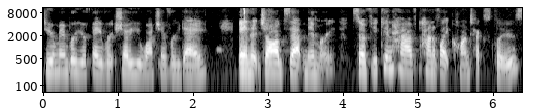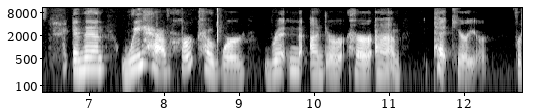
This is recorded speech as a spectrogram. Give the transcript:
Do you remember your favorite show you watch every day? And it jogs that memory. So if you can have kind of like context clues, and then we have her code word written under her um, pet carrier for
